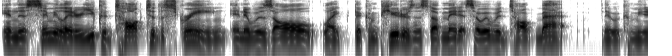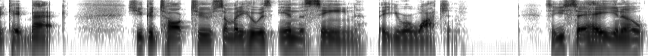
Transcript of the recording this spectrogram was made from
in this simulator, you could talk to the screen, and it was all like the computers and stuff made it so it would talk back, it would communicate back. So you could talk to somebody who was in the scene that you were watching. So you say, "Hey, you know,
